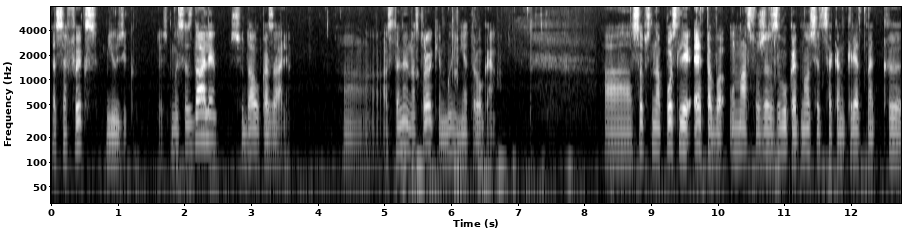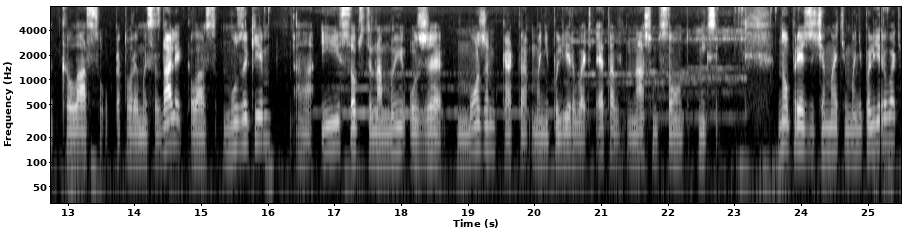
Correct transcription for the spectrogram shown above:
SFX Music. То есть мы создали, сюда указали. Остальные настройки мы не трогаем. А, собственно, после этого у нас уже звук относится конкретно к классу, который мы создали, класс музыки. А, и, собственно, мы уже можем как-то манипулировать это в нашем Sound миксе. Но прежде чем этим манипулировать,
